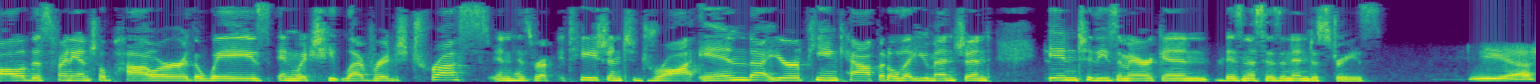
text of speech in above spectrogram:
all of this financial power, the ways in which he leveraged trust in his reputation to draw in that European capital that you mentioned into these American businesses and industries. Yes.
